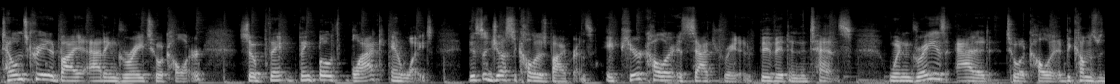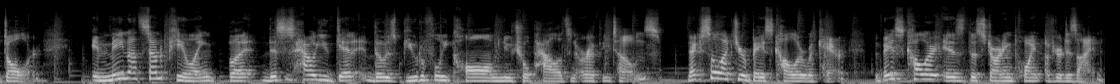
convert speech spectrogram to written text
Tones created by adding gray to a color. So think, think both black and white. This adjusts a color's vibrance. A pure color is saturated, vivid, and intense. When gray is added to a color, it becomes duller. It may not sound appealing, but this is how you get those beautifully calm, neutral palettes and earthy tones. Next, select your base color with care. The base color is the starting point of your design.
